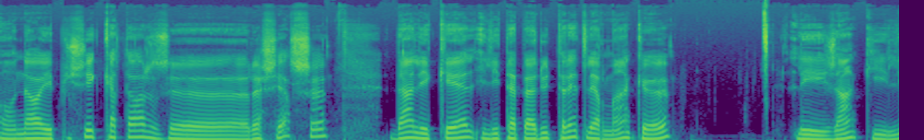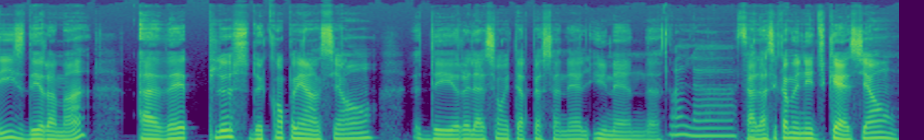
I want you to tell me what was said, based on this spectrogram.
on a épluché 14 euh, recherches dans lesquelles il est apparu très clairement que les gens qui lisent des romans avaient plus de compréhension des relations interpersonnelles humaines. voilà. ça- Alors, c'est comme une éducation.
